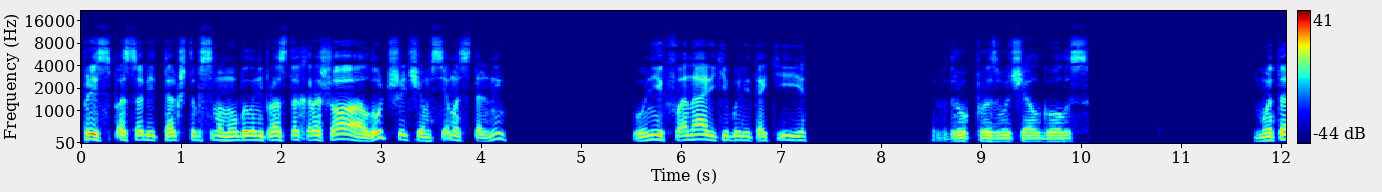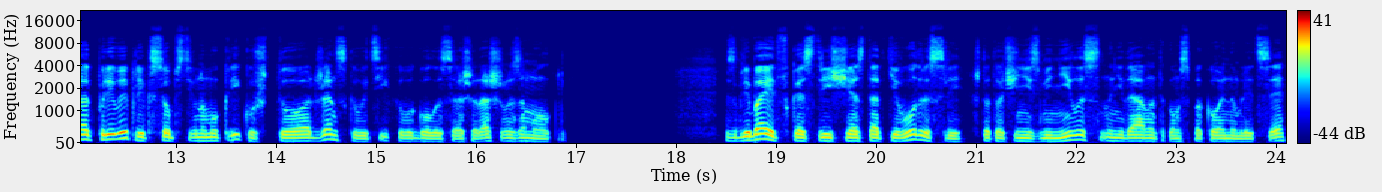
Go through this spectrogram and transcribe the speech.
Приспособить так, чтобы самому было не просто хорошо, а лучше, чем всем остальным. У них фонарики были такие. Вдруг прозвучал голос. Мы так привыкли к собственному крику, что от женского тихого голоса ошарашенно замолкли сгребает в кострище остатки водорослей, что-то очень изменилось на недавно таком спокойном лице,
